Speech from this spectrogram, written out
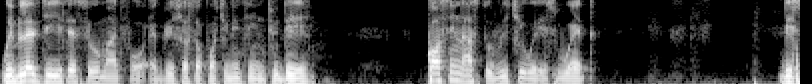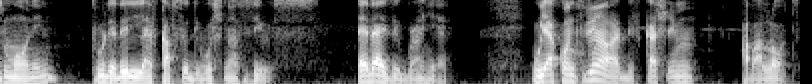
We bless Jesus so much for a gracious opportunity in today, causing us to reach you with His word this morning through the Daily Life Capsule Devotional Series. Elder Isaac Brown here. We are continuing our discussion about Lot.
